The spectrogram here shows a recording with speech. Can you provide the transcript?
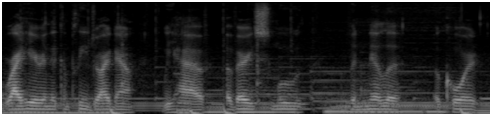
Right here in the complete dry down, we have a very smooth vanilla accord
